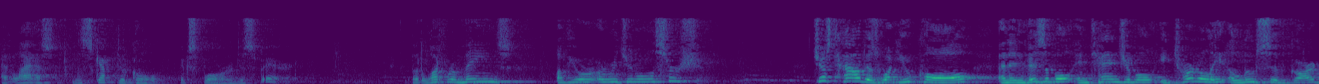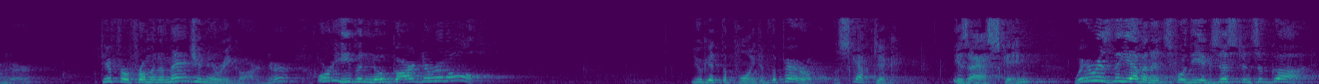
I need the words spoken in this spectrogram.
At last, the skeptical explorer despaired. But what remains of your original assertion? Just how does what you call an invisible, intangible, eternally elusive gardener differ from an imaginary gardener or even no gardener at all? You get the point of the parable. The skeptic is asking, where is the evidence for the existence of God?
